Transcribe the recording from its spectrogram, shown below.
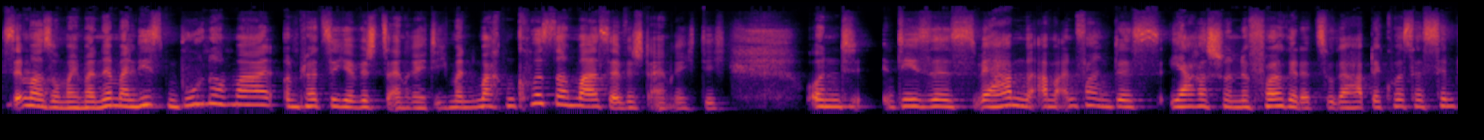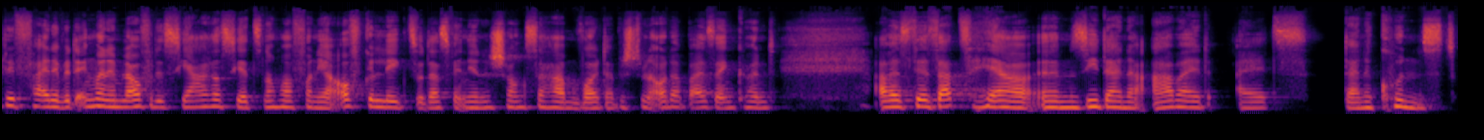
Ist immer so manchmal, ne? Man liest ein Buch nochmal und plötzlich erwischt es einen richtig. Man macht einen Kurs nochmal, es erwischt einen richtig. Und dieses, wir haben am Anfang des Jahres schon eine Folge dazu gehabt. Der Kurs heißt Simplify, der wird irgendwann im Laufe des Jahres jetzt nochmal von ihr aufgelegt, sodass, wenn ihr eine Chance haben wollt, da bestimmt auch dabei sein könnt. Aber es ist der Satz her, ähm, sieh deine Arbeit als deine Kunst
